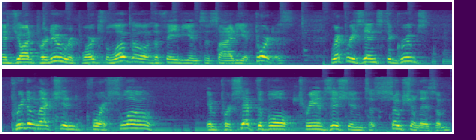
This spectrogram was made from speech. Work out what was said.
As John Purdue reports, the logo of the Fabian Society, a tortoise, represents the group's predilection for a slow, imperceptible transition to socialism.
